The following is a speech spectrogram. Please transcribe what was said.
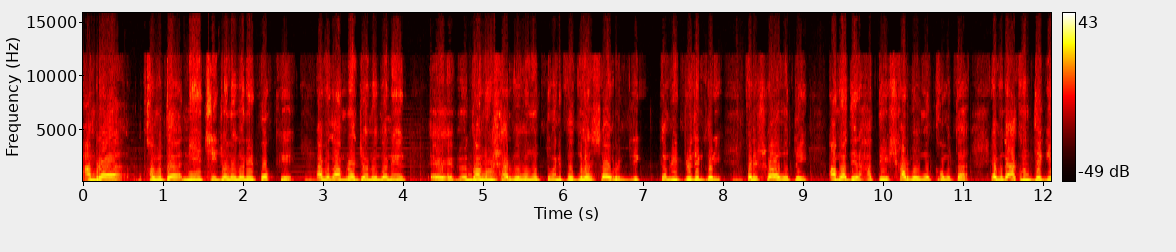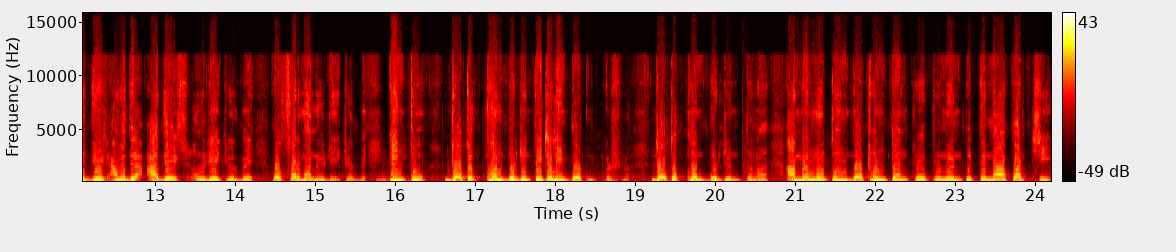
আমরা ক্ষমতা নিয়েছি জনগণের পক্ষে এবং আমরা জনগণের গণ সার্বভৌমত্ব মানে পপুলার সভারেন্টিকে আমরা রিপ্রেজেন্ট করি। ফলে স্বভাবতই আমাদের হাতে সার্বভৌম ক্ষমতা এবং এখন থেকে দেশ আমাদের আদেশ অনুযায়ী চলবে বা ফরমান অনুযায়ী চলবে। কিন্তু যতক্ষণ পর্যন্ত এটা হলো ইম্পর্টেন্ট প্রশ্ন যতক্ষণ পর্যন্ত না আমরা নতুন গঠনতন্ত্র প্রণয়ন করতে না পারছি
